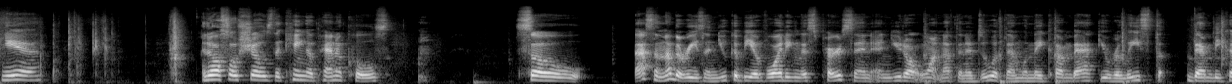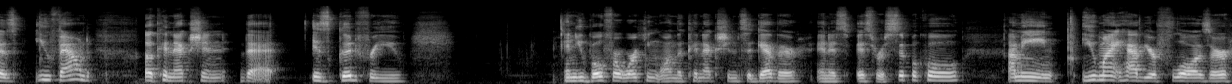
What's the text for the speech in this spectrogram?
yeah. It also shows the King of Pentacles. So that's another reason you could be avoiding this person and you don't want nothing to do with them. When they come back, you release them because you found a connection that is good for you. And you both are working on the connection together and it's it's reciprocal. I mean you might have your flaws or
